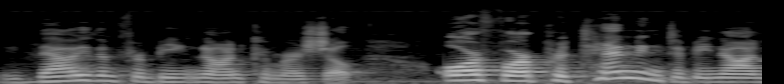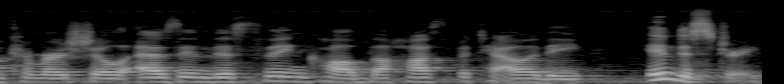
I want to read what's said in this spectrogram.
We value them for being non-commercial or for pretending to be non-commercial as in this thing called the hospitality industry.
